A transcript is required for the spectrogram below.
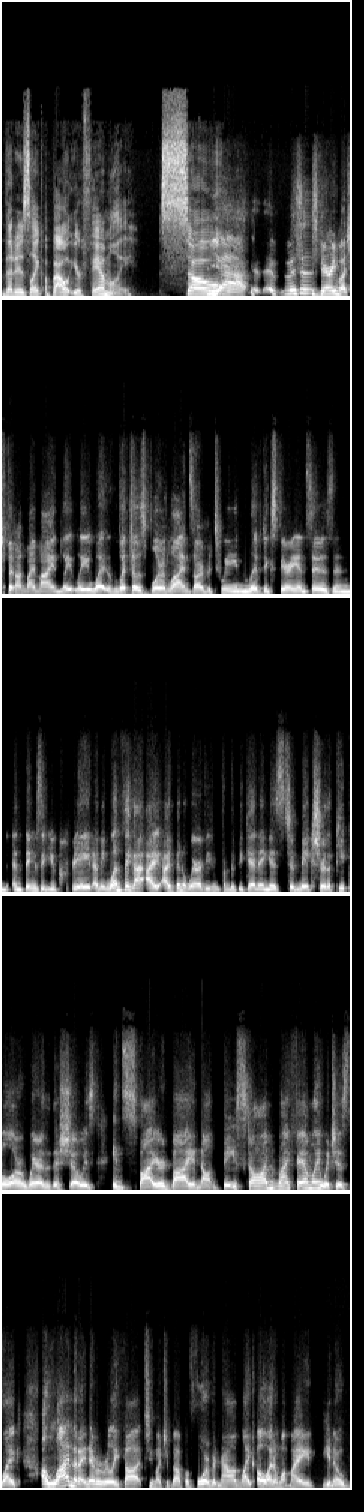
that is like about your family. So yeah, this has very much been on my mind lately. What what those blurred lines are between lived experiences and and things that you create. I mean, one thing I, I have been aware of even from the beginning is to make sure that people are aware that this show is inspired by and not based on my family, which is like a line that I never really thought too much about before. But now I'm like, oh, I don't want my you know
